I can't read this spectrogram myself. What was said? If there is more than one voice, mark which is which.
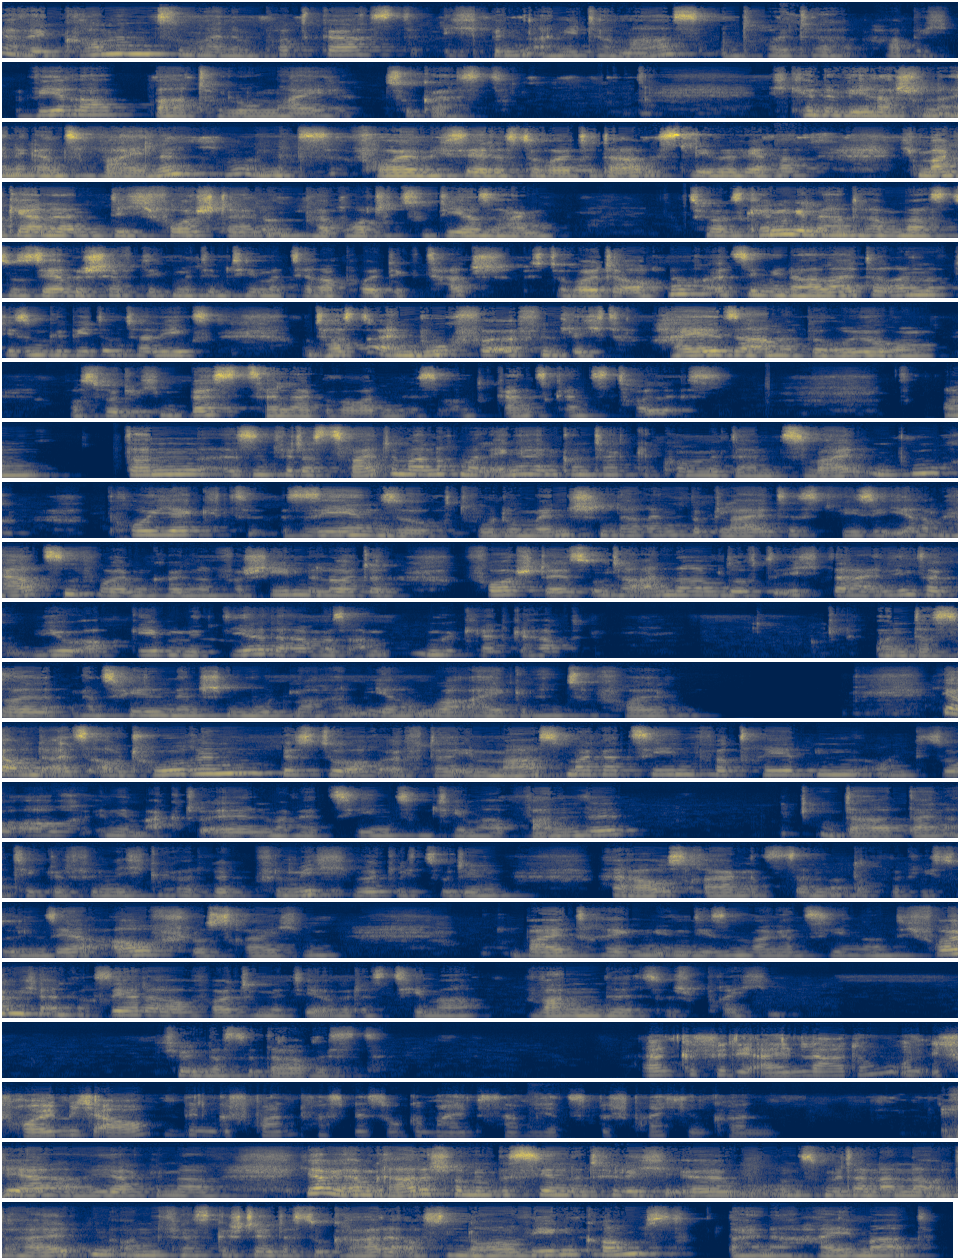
Speaker 1: Ja, willkommen zu meinem Podcast. Ich bin Anita Maas und heute habe ich Vera Bartolomei zu Gast. Ich kenne Vera schon eine ganze Weile und freue mich sehr, dass du heute da bist, liebe Vera. Ich mag gerne dich vorstellen und ein paar Worte zu dir sagen. Als wir uns kennengelernt haben, warst du sehr beschäftigt mit dem Thema Therapeutik Touch. Bist du heute auch noch als Seminarleiterin auf diesem Gebiet unterwegs und hast ein Buch veröffentlicht, Heilsame Berührung was wirklich ein Bestseller geworden ist und ganz, ganz toll ist. Und dann sind wir das zweite Mal noch mal enger in Kontakt gekommen mit deinem zweiten Buch, Projekt Sehnsucht, wo du Menschen darin begleitest, wie sie ihrem Herzen folgen können und verschiedene Leute vorstellst. Unter anderem durfte ich da ein Interview auch geben mit dir, da haben wir es umgekehrt gehabt. Und das soll ganz vielen Menschen Mut machen, ihrem ureigenen zu folgen. Ja, und als Autorin bist du auch öfter im Mars-Magazin vertreten und so auch in dem aktuellen Magazin zum Thema Wandel. Und da dein Artikel, finde ich, gehört für mich wirklich zu den herausragendsten und auch wirklich zu den sehr aufschlussreichen Beiträgen in diesem Magazin. Und ich freue mich einfach sehr darauf, heute mit dir über das Thema Wandel zu sprechen. Schön, dass du da bist.
Speaker 2: Danke für die Einladung und ich freue mich auch und bin gespannt, was wir so gemeinsam jetzt besprechen können.
Speaker 1: Ja, ja, genau. Ja, wir haben gerade schon ein bisschen natürlich äh, uns miteinander unterhalten und festgestellt, dass du gerade aus Norwegen kommst, deine Heimat.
